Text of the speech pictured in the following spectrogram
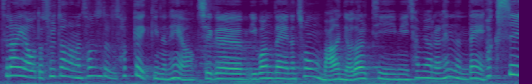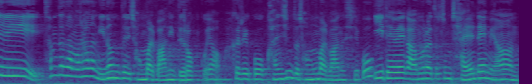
트라이아웃도 출전하는 선수들도 섞여 있기는 해요. 지금 이번 대회는 총 48팀이 참여를 했는데 확실히 3대3을 하는 인원들이 정말 많이 늘었고요. 그리고 관심도 정말 많으시고 이 대회가 아무래도 좀 잘 되면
